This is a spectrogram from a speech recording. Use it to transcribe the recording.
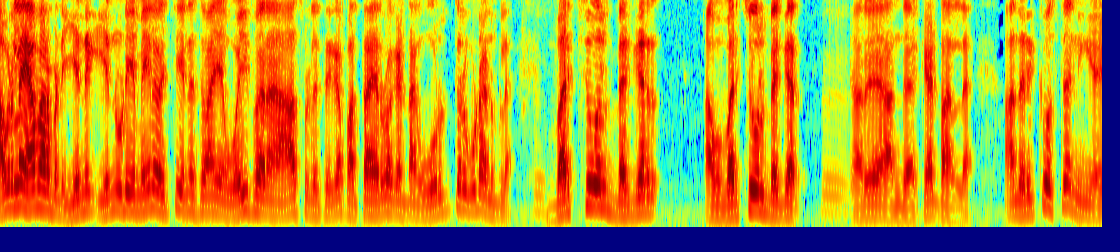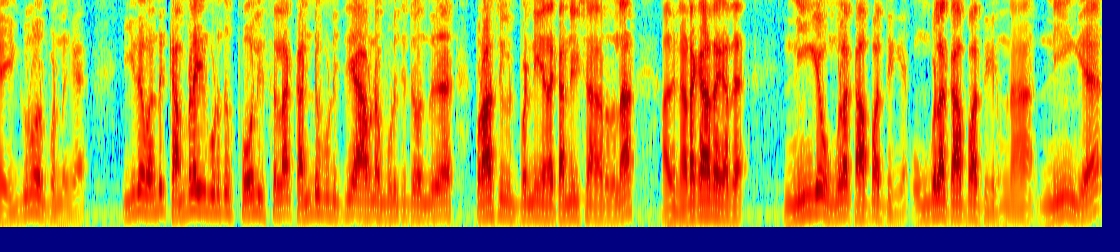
அவரெல்லாம் ஏமாற மாட்டேன். எனக்கு என்னுடைய மெயிலை வச்சு என்ன செய்வான் என் ஒய்ஃபை நான் ஹாஸ்பிட்டல் சேர்க்க பத்தாயிரம் ரூபா கேட்டாங்க. ஒருத்தர் கூட அனுப்பல. வர்ச்சுவல் பெக்கர் அவன் வர்ச்சுவல் பெக்கர். யாரு? அந்த கேட்டான்ல. அந்த ரிக்வஸ்ட்டை நீங்கள் இக்னோர் பண்ணுங்க. இதை வந்து கம்ப்ளைண்ட் கொடுத்து போலீஸ் எல்லாம் கண்டுபிடிச்சி அவனை பிடிச்சிட்டு வந்து ப்ராசிக்யூட் பண்ணி எதாவது கன்விக்ஷன் ஆகிறதுலாம் அது நடக்காத கதை. நீங்கள் உங்களை காப்பாற்றிங்க உங்களை காப்பாற்றிக்கணும்னா நீங்கள்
